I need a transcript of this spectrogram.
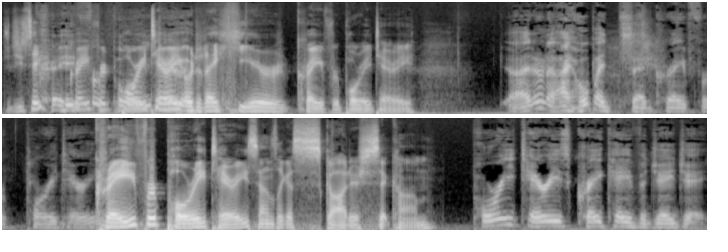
Did you say Crave crave, for for, Pori Terry, Terry. or did I hear crave for Pori Terry? I don't know. I hope I said "Crave for Pori Terry." Crave for Pori Terry sounds like a Scottish sitcom. Pori Terry's Cray K Vajayjay.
